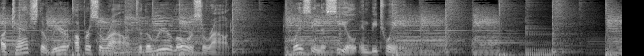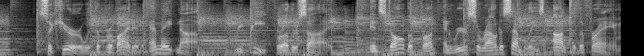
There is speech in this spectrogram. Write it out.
Attach the rear upper surround to the rear lower surround placing the seal in between. Secure with the provided M8 knob. Repeat for other side. Install the front and rear surround assemblies onto the frame.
